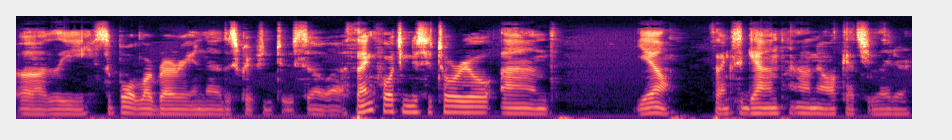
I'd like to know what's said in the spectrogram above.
uh, the support library in the description too. So uh, thanks for watching this tutorial and yeah thanks again and I'll catch you later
